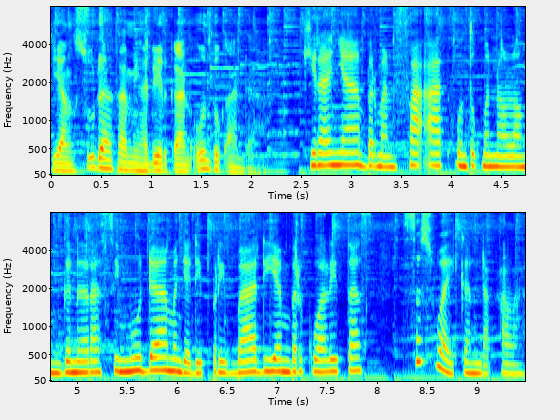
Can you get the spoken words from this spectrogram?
yang sudah kami hadirkan untuk Anda. Kiranya bermanfaat untuk menolong generasi muda menjadi pribadi yang berkualitas sesuai kehendak Allah.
